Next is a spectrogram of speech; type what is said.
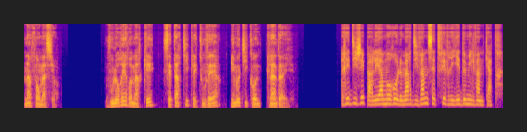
l'information. Vous l'aurez remarqué, cet article est ouvert, émoticône, clin d'œil. Rédigé par Léa Moreau le mardi 27 février 2024.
